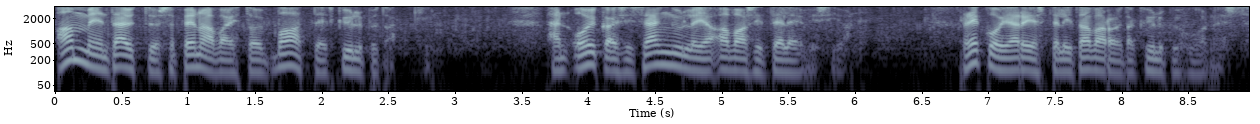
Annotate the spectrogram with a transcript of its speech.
Ammeen täyttyessä Pena vaihtoi vaatteet kylpytakkiin. Hän oikaisi sängylle ja avasi television. Reko järjesteli tavaroita kylpyhuoneessa.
